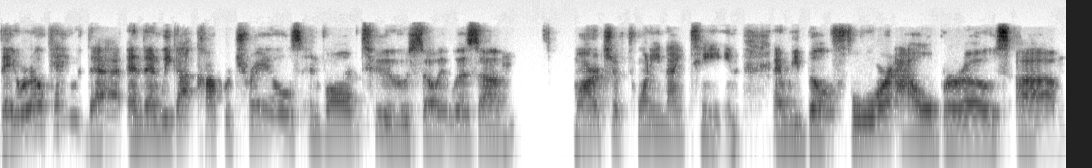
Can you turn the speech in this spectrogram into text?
they were okay with that. And then we got Copper Trails involved too. So it was um, March of 2019, and we built four owl burrows um,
